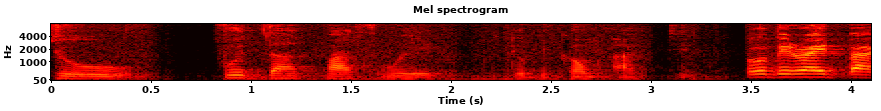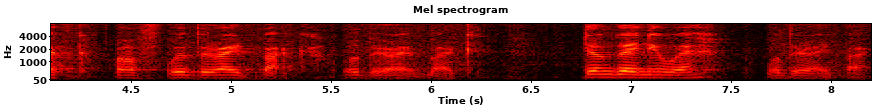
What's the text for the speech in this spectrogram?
to put that pathway to become active. We'll be right back, Prof. We'll be right back. We'll be right back. Don't go anywhere. We'll be right back.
